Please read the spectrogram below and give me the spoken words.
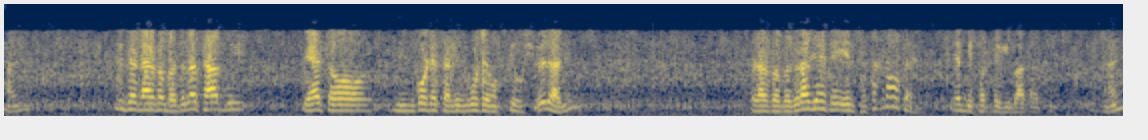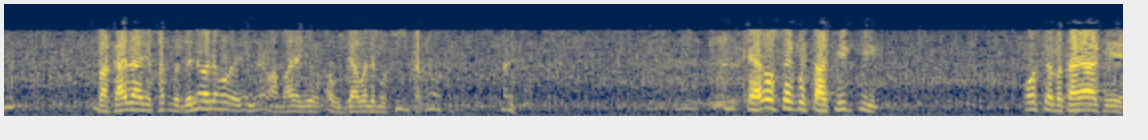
ہاں جی؟ ڈاکٹر بدلہ صاحب بھی یہ تو نیم کوٹے سے نیم کوٹے مفتی خوشی ہو ہاں جانی ڈاکٹر بدلا جو ہے تو یہ تکڑا ہوتا ہے۔ جب بھی فتح کی بات آتی ہے۔ ہاں جی؟ باقاعدہ یہ فتح دینے والے ہمارے جو اوجا والے مفتی تکڑا ہوتا ہے خیر، اس سے کچھ تحقیق کی۔ اس سے بتایا کہ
